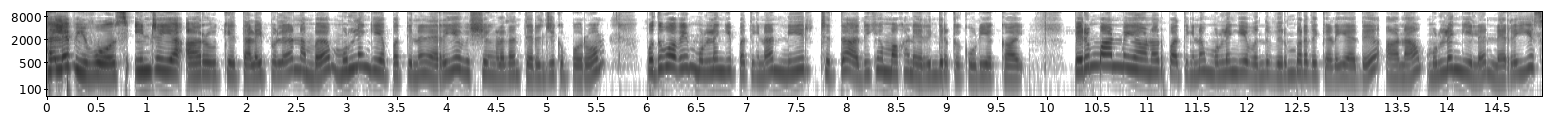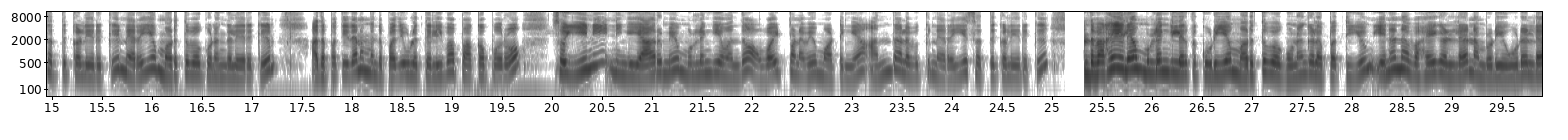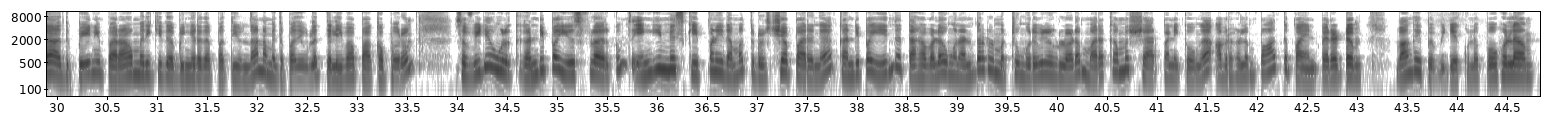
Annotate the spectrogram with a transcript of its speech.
Hello viewers இன்றைய ஆரோக்கிய தலைப்பில் நம்ம முள்ளங்கியை பற்றின நிறைய விஷயங்களை தான் தெரிஞ்சுக்க போகிறோம் பொதுவாகவே முள்ளங்கி பார்த்திங்கன்னா நீர்ச்சத்து அதிகமாக நிறைந்திருக்கக்கூடிய காய். பெரும்பான்மையானோர் பார்த்திங்கன்னா முள்ளங்கியை வந்து விரும்புறது கிடையாது. ஆனால் முள்ளங்கியில் நிறைய சத்துக்கள் இருக்குது நிறைய மருத்துவ குணங்கள் இருக்குது அதை பற்றி தான் நம்ம இந்த பதிவில் தெளிவாக பார்க்க போகிறோம் ஸோ இனி நீங்கள் யாருமே முள்ளங்கியை வந்து அவாய்ட் பண்ணவே மாட்டீங்க. அந்த அளவுக்கு நிறைய சத்துக்கள் இருக்குது அந்த வகையில் முள்ளங்கியில் இருக்கக்கூடிய மருத்துவ குணங்களை பற்றியும் என்னென்ன வகைகளில் நம்மளுடைய உடலை அது பேணி பராமரிக்குது அப்படிங்கிறத பற்றியும் தான் நம்ம இந்த பதிவில் தெளிவாக பார்க்க போகிறோம் ஸோ வீடியோ உங்களுக்கு கண்டிப்பாக யூஸ்ஃபுல்லாக இருக்கும். எங்கேயுமே ஸ்கிப் பண்ணிடாமல் தொடர்ச்சியாக பாருங்கள் கண்டிப்பாக இந்த தகவலை உங்கள் நண்பர்கள் மற்றும் உறவினர்களோட மறக்காமல் ஷேர் பண்ணிக்கோங்க. அவர்களும் பார்த்து பயன்பெறட்டும். வாங்க இப்போ வீடியோக்குள்ளே போகலாம்.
